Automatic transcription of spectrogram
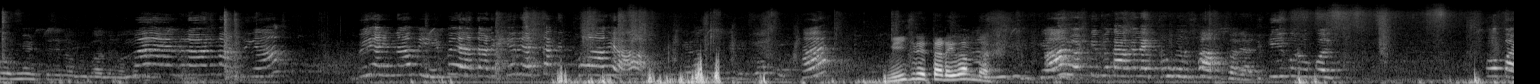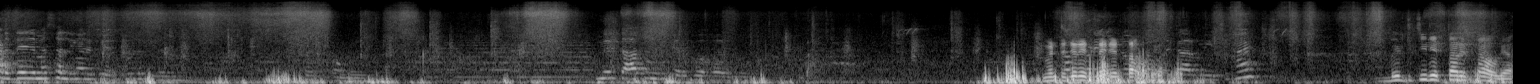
ਮੀਂਹ ਹੈ ਚ ਰੇਤਾ ਡੇਗਦਾ ਹੁੰਦਾ ਆ ਰੋਟੀ ਪਕਾ ਕੇ ਲੈ ਇੱਥੋਂ ਹੁਣ ਸਾਫ਼ ਕਰਿਆ ਤੇ ਕੀ ਕਰੂ ਕੋਈ ਉਹ ਪੜਦੇ ਜੇ ਮਸਲੀਆਂ ਦੇ ਫੇਰ ਭੁੱਲ ਗਈ ਮੇਰੇ ਤਾਂ ਤੂੰ ਫੇਰ ਕੋ ਮਿੰਟ ਚ ਰੇਤੇ ਰੇਤਾ ਹੋ ਗਿਆ। ਮਿੰਟ ਚ ਰੇਤਾ ਰੇਤਾ ਹੋ ਗਿਆ।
